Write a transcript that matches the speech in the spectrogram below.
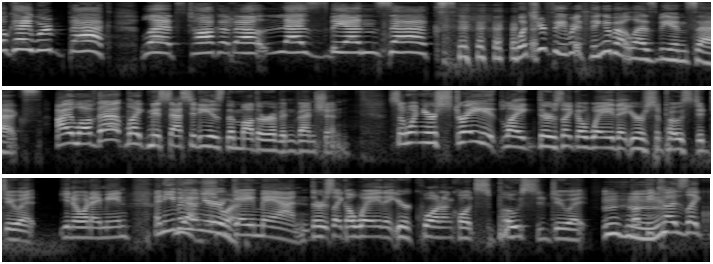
Okay, we're back. Let's talk about lesbian sex. What's your favorite thing about lesbian sex? I love that. Like necessity is the mother of invention. So when you're straight, like there's like a way that you're supposed to do it. You know what I mean? And even Yeah, when you're sure. a gay man, there's like a way that you're quote unquote supposed to do it. But mm-hmm. because like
